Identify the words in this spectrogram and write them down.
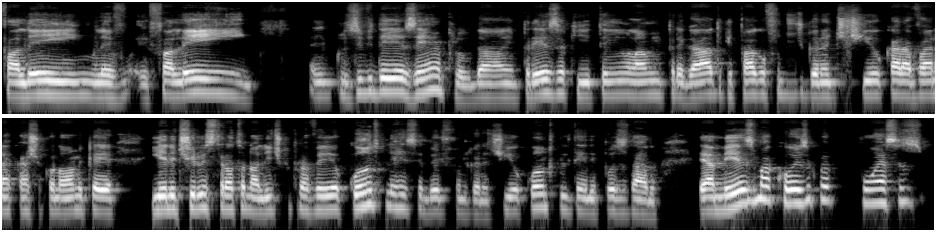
Falei em, falei em, inclusive dei exemplo da empresa que tem lá um empregado que paga o fundo de garantia, o cara vai na Caixa Econômica e, e ele tira o extrato analítico para ver o quanto ele recebeu de fundo de garantia, o quanto ele tem depositado. É a mesma coisa com essas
